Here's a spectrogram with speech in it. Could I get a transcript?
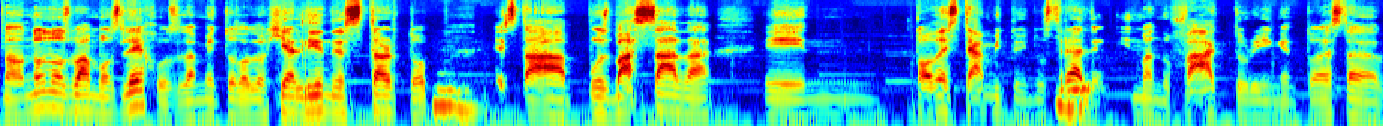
no, no nos vamos lejos. La metodología Lean Startup Mm. está pues basada en todo este ámbito industrial, en Lean Manufacturing, en toda esta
